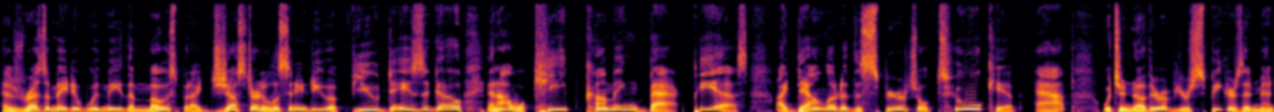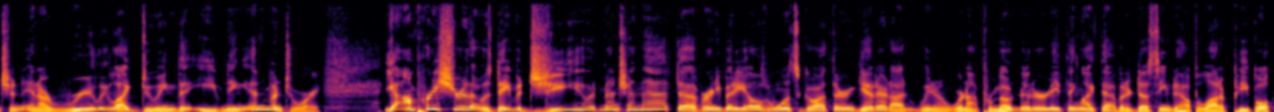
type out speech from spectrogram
has resonated with me the most, but I just started listening to you a few days ago and I will keep coming back. P.S. I downloaded the Spiritual Toolkit app, which another of your speakers had mentioned, and I really like doing the evening inventory. Yeah, I'm pretty sure that was David G who had mentioned that. Uh, for anybody else who wants to go out there and get it, I we you know we're not promoting it or anything like that, but it does seem to help a lot of people.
